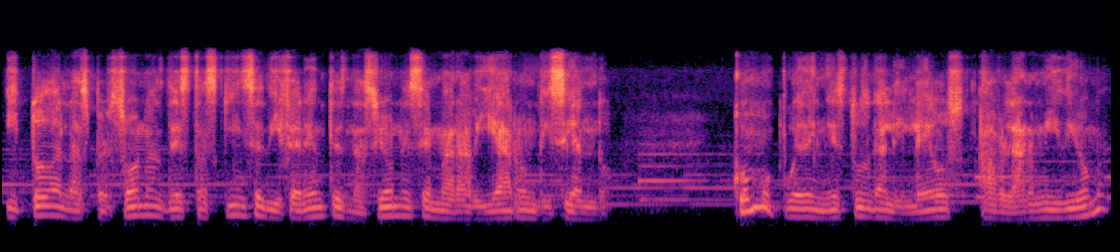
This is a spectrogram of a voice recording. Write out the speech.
Y todas las personas de estas 15 diferentes naciones se maravillaron diciendo, ¿cómo pueden estos galileos hablar mi idioma?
